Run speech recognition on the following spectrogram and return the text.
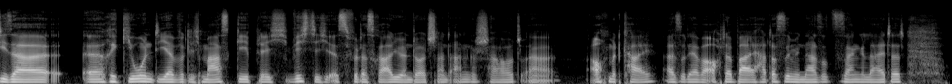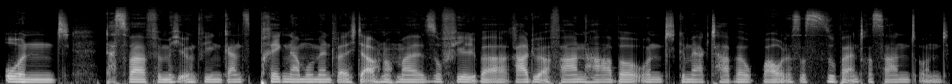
dieser äh, Region, die ja wirklich maßgeblich wichtig ist für das Radio in Deutschland, angeschaut. Äh, auch mit Kai, also der war auch dabei, hat das Seminar sozusagen geleitet. Und das war für mich irgendwie ein ganz prägender Moment, weil ich da auch nochmal so viel über Radio erfahren habe und gemerkt habe, wow, das ist super interessant und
